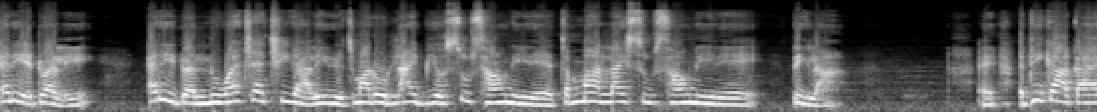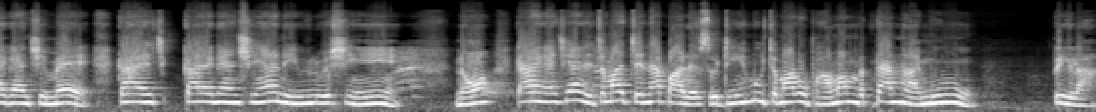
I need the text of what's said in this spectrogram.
အဲ့ဒီအတွက်လေအဲ့ဒီအတွက်လိုအပ်ချက်ချိတာလေးတွေကျမတို့လိုက်ပြီးစုဆောင်းနေတယ်ကျမလိုက်စုဆောင်းနေတယ် သိလားအဲအဓိကကာယကံရှင်မဲ့ကာယကာယကံရှင်ကနေပြီလို့ရှိရင်နော်ကာယကံရှင်ကနေကျမကျင်တတ်ပါတယ်ဆိုဒီအမှုကျမတို့ဘာမှမတတ်နိုင်ဘူးသိလား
